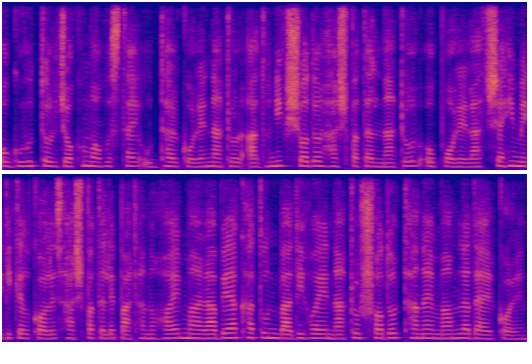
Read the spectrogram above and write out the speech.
ও গুরুতর জখম অবস্থায় উদ্ধার করে নাটোর আধুনিক সদর হাসপাতাল নাটোর ও পরে রাজশাহী মেডিকেল কলেজ হাসপাতালে পাঠানো হয়। মা রাবেয়া খাতুন বাদী হয়ে নাটোর সদর থানায় মামলা দায়ের করেন।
